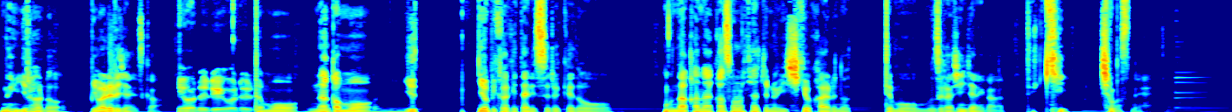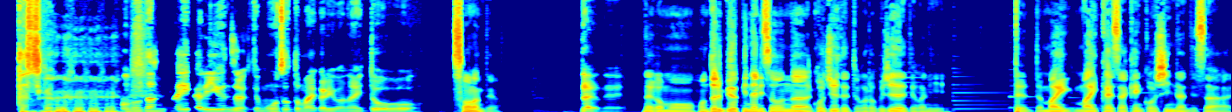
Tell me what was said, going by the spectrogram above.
ねいろいろ言われるじゃないですか。言われる言われる。でも、なんかもう呼びかけたりするけど、もうなかなかその人たちの意識を変えるのってもう難しいんじゃないかなって気しますね。確かに。この段階から言うんじゃなくて、もうちょっと前から言わないと、そうなんだよ。だよね。なんかもう本当に病気になりそうな50代とか60代とかに、毎毎回さ、健康診断でさ、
